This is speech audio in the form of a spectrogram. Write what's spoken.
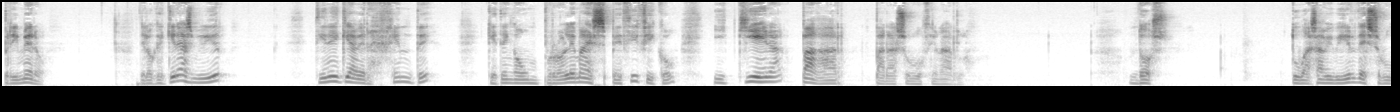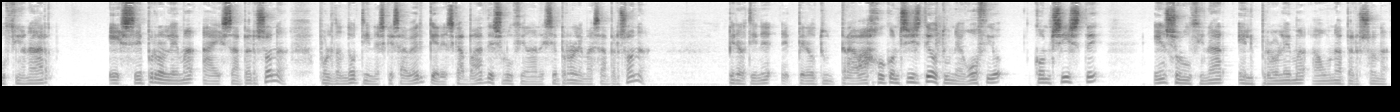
Primero, de lo que quieras vivir, tiene que haber gente que tenga un problema específico y quiera pagar para solucionarlo. Dos, tú vas a vivir de solucionar ese problema a esa persona. Por lo tanto, tienes que saber que eres capaz de solucionar ese problema a esa persona pero, tiene, eh, pero tu trabajo consiste o tu negocio consiste en solucionar el problema a una persona.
